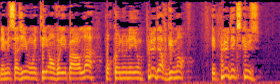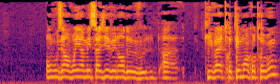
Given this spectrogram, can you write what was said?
les messagers ont été envoyés par Allah pour que nous n'ayons plus d'arguments et plus d'excuses. On vous a envoyé un messager venant de, qui va être témoin contre vous,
